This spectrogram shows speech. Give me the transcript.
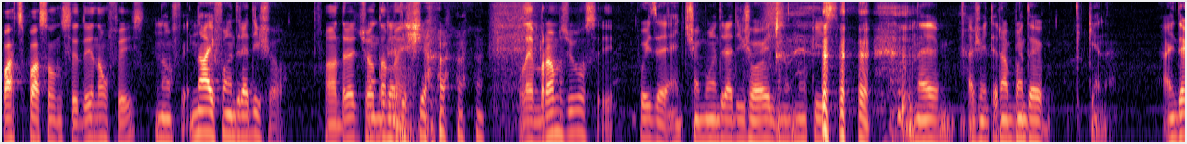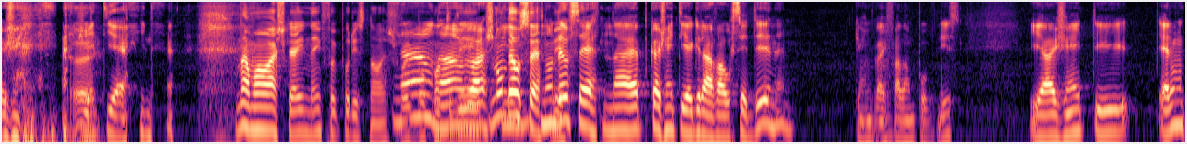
participação no CD, não fez. não foi. Não, aí foi André de Jó. André de Jó André também. de Jó. Lembramos de você. Pois é, a gente chamou o André de Jó, ele não, não quis. né? A gente era uma banda pequena. Ainda a gente, a É. gente é ainda. Não, mas eu acho que aí nem foi por isso, não. Acho que foi Não, não, de. eu acho não deu certo. Não mesmo. deu certo. Na época a gente ia gravar o CD, né? Que a gente vai Uhum. falar um pouco disso. E a gente. Era um,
